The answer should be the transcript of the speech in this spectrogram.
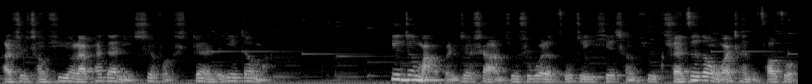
而是程序用来判断你是否是真人的验证码。验证码本质上就是为了阻止一些程序全自动完成的操作，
